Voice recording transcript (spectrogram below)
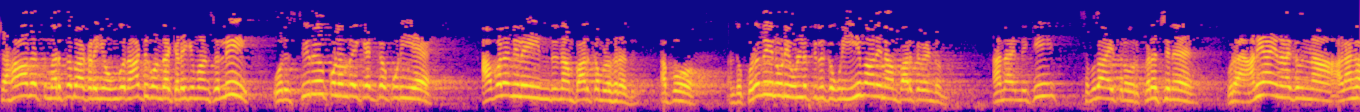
ஷஹாதத் மர்த்தபா கிடைக்கும். உங்க நாட்டுக்கு வந்தா கிடைக்குமான்னு சொல்லி ஒரு சிறு குழந்தை கேட்கக்கூடிய அவல நிலை இன்று நாம் பார்க்க முடிகிறது அப்போ அந்த குழந்தையினுடைய உள்ளத்தில் இருக்கக்கூடிய ஈமானை நாம் பார்க்க வேண்டும். ஆனா இன்னைக்கு சமுதாயத்தில் ஒரு பிரச்சனை. ஒரு அநியாயம் நடக்குதுன்னா அழகா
